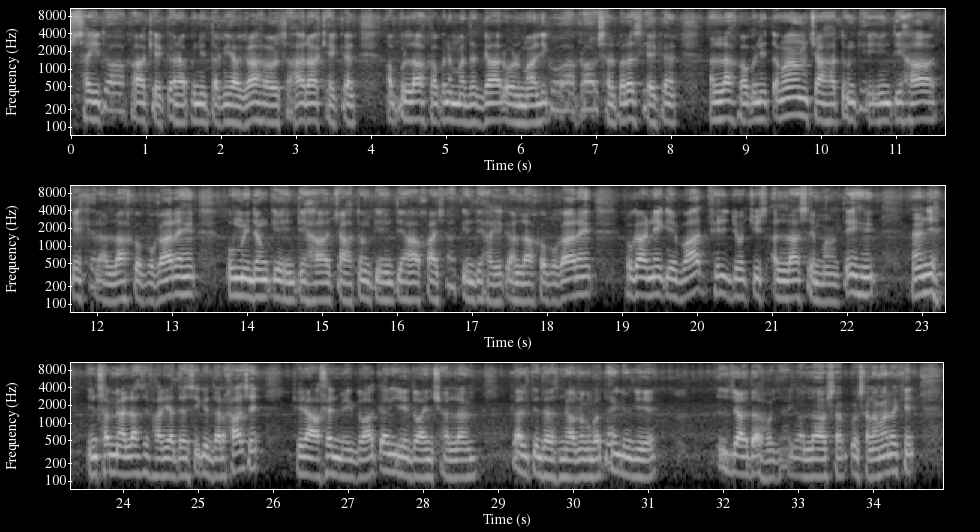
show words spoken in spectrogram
صحیح آقا کہہ کر اپنی تقیہ گاہ اور سہارا کہہ کر اب اللہ کو اپنے مددگار اور مالک و آقا و سرپرست کہہ کر اللہ کو اپنی تمام چاہتوں کے انتہا کہہ کر اللہ کو پکار رہے ہیں۔ امیدوں کے انتہا، چاہتوں کے انتہا، خواہشات کے انتہا کہہ کر اللہ کو پکار رہے ہیں۔ پکارنے کے بعد پھر جو چیز اللہ سے مانگتے ہیں ہاں جی ان سب میں اللہ سے فاریہ رسی کی درخواست ہے۔ پھر آخر میں ایک دعا کریں، یہ دعا انشاءاللہ ہم کل کے درس میں آپ لوگوں کو بتائیں کیونکہ یہ زیادہ ہو جائے گا۔ اللہ آپ سب کو سلامہ رکھے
